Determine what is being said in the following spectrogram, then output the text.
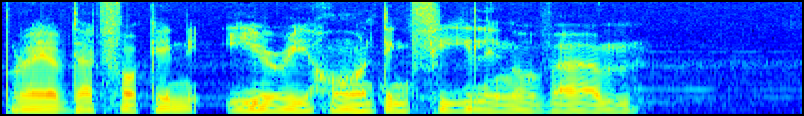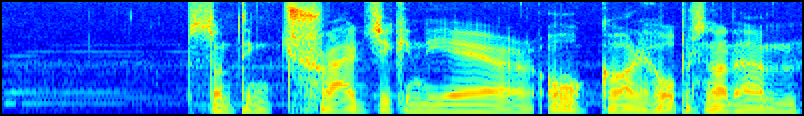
But I have that fucking eerie haunting feeling of um something tragic in the air. Oh god, I hope it's not um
